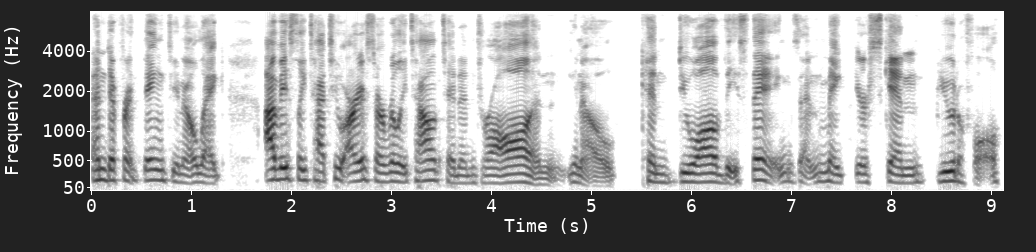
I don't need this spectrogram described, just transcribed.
and different things you know like obviously tattoo artists are really talented and draw and you know can do all of these things and make your skin beautiful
